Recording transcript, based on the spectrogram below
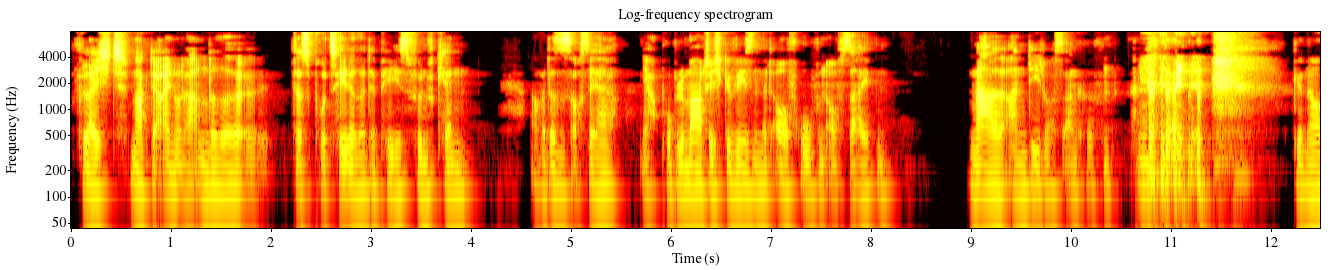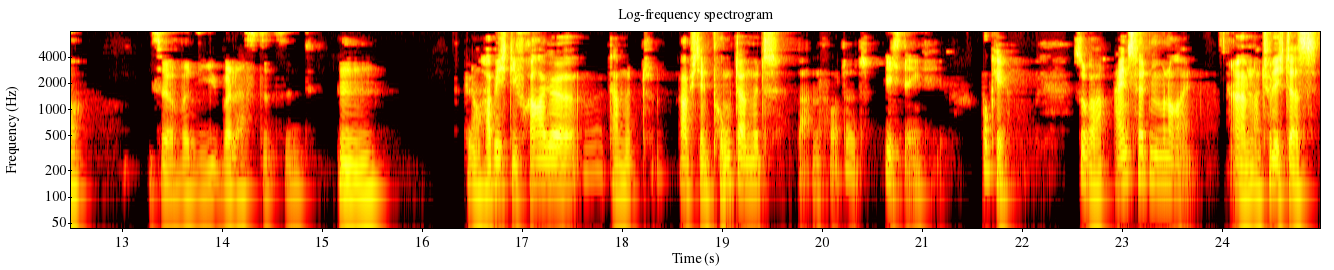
Vielleicht mag der ein oder andere das Prozedere der PS5 kennen. Aber das ist auch sehr ja, problematisch gewesen mit Aufrufen auf Seiten nahe an DDoS-Angriffen. genau. Server, die überlastet sind. Hm. Genau, habe ich die Frage damit, habe ich den Punkt damit beantwortet? Ich denke. Okay, super. Eins fällt mir noch ein. ähm, natürlich das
